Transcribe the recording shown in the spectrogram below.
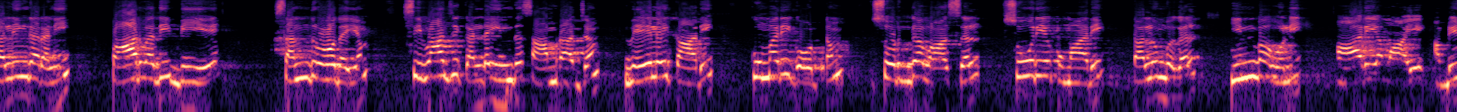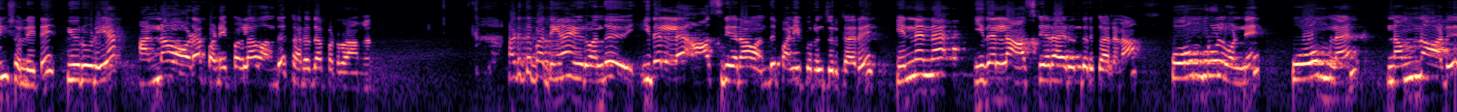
கலிங்கரணி பார்வதி பிஏ சந்திரோதயம் சிவாஜி கண்ட இந்து சாம்ராஜ்யம் வேலைக்காரி குமரி கோட்டம் சொர்க்கவாசல் சூரியகுமாரி தழும்புகள் இன்ப ஒளி ஆரியமாயி அப்படின்னு சொல்லிட்டு இவருடைய அண்ணாவோட படைப்புகளா வந்து கருதப்படுறாங்க. அடுத்து பாத்தீங்கன்னா இவர் வந்து இதழ்ல ஆசிரியரா வந்து பணிபுரிஞ்சிருக்காரு என்னென்ன இதழ்ல ஆசிரியரா இருந்திருக்காருன்னா ஹோம் ரூல் ஒண்ணு ஹோம்லேண்ட் நம் நாடு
